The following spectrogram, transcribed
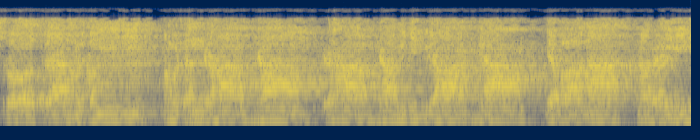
श्रोत्रमृतम्। अमृतम् ग्रहाभ्याम् ग्रहाभ्यामिति ग्रहाभ्याम्। यवाना न बर्हिः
